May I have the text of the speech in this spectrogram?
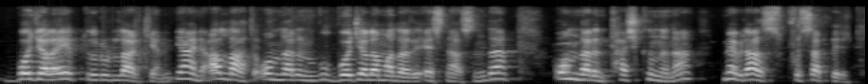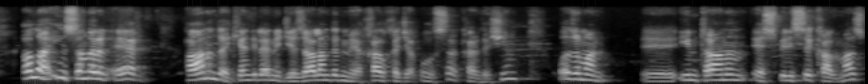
bocalayıp dururlarken yani Allah da onların bu bocalamaları esnasında onların taşkınlığına Mevla fırsat verir. Allah insanların eğer anında kendilerini cezalandırmaya kalkacak olsa kardeşim o zaman e, imtihanın esprisi kalmaz.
